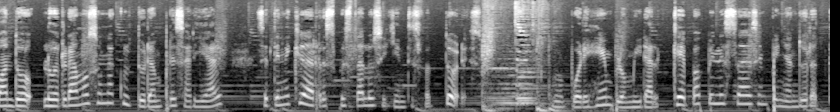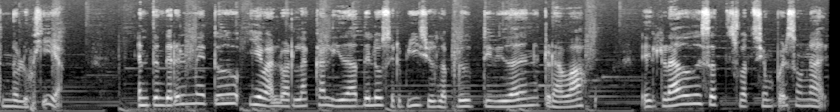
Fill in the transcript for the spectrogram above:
cuando logramos una cultura empresarial, se tiene que dar respuesta a los siguientes factores, como por ejemplo mirar qué papel está desempeñando la tecnología, entender el método y evaluar la calidad de los servicios, la productividad en el trabajo, el grado de satisfacción personal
